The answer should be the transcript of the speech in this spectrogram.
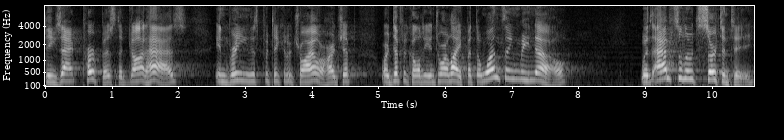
the exact purpose that God has in bringing this particular trial or hardship or difficulty into our life. But the one thing we know with absolute certainty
